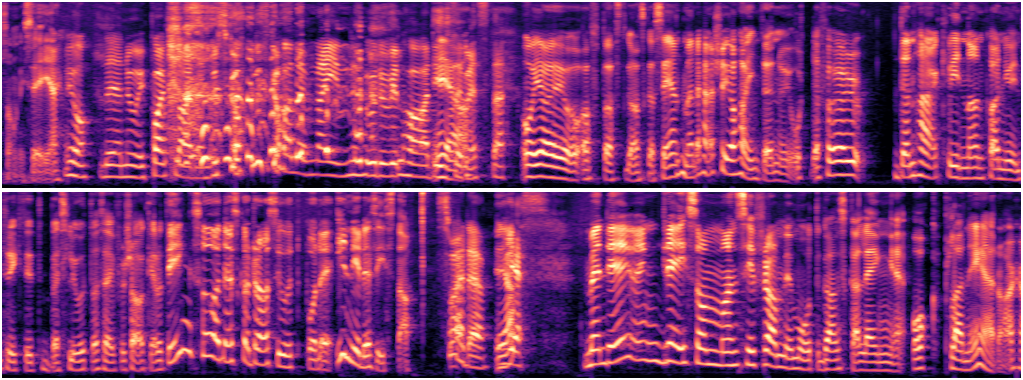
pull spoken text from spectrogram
som vi säger. Ja, det är nu i pipelinen. Du ska, du ska lämna in hur du vill ha din Ja. semester. Och jag är ju oftast ganska sent med det här så jag har inte ännu gjort det. För den här kvinnan kan ju inte riktigt besluta sig för saker och ting så det ska dras ut på det in i det sista. Så är det. Ja. Yes. Men det är ju en grej som man ser fram emot ganska länge och planerar.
